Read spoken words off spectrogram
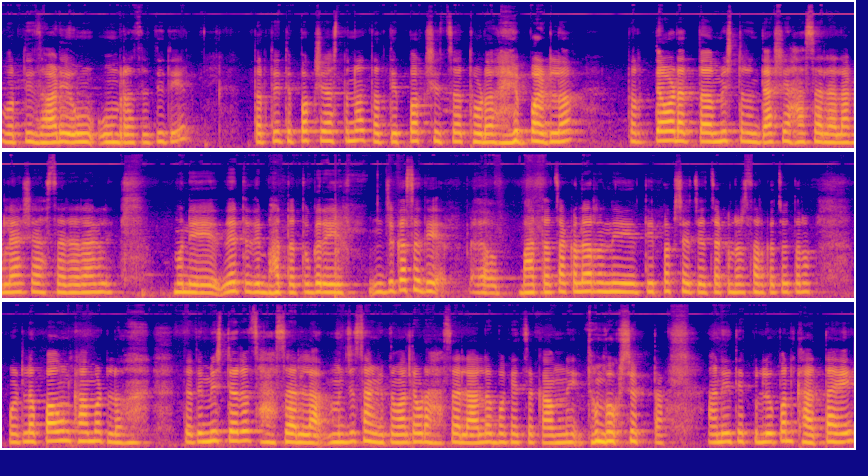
वरती झाड आहे उ उंबराचं तिथे. तर तिथे पक्षी असतं ना तर ते पक्षीचं थोडं हे पडलं. तर तेवढ्यात मिस्टर ते असे हसायला लागले असे हसायला लागले. म्हणे नाही तर ते भातात वगैरे म्हणजे कसं ते भाताचा कलर आणि ते पक्षाच्याचा कलरसारखंच होतं म्हटलं पाहून खा म्हटलं. तर ते मिस्टरच हसायला म्हणजे सांगितलं मला तेवढं हसायला आलं बघायचं काम नाही तुम्ही बघू शकता. आणि ते पिल्लू पण खात आहे.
